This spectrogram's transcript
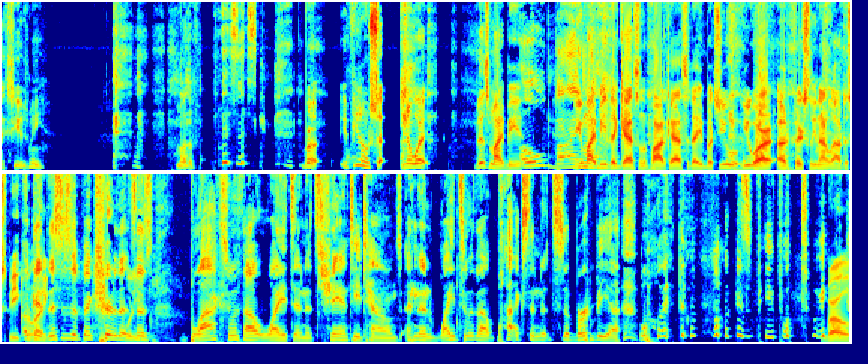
Excuse me, mother, This is. bro. If you don't shut, you know what? This might be. Oh my! you might be the guest on the podcast today, but you you are officially not allowed to speak for Okay, like. this is a picture that do you- says blacks without whites and it's shanty towns, and then whites without blacks and it's suburbia. What the fuck is people tweeting? bro,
